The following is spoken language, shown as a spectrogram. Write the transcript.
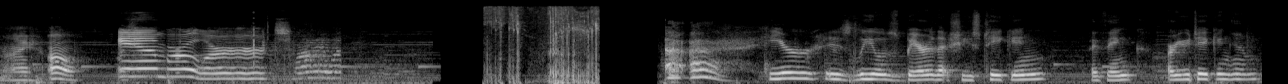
my oh Amber Alert. Here is Leo's bear that she's taking, I think. Are you taking him?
